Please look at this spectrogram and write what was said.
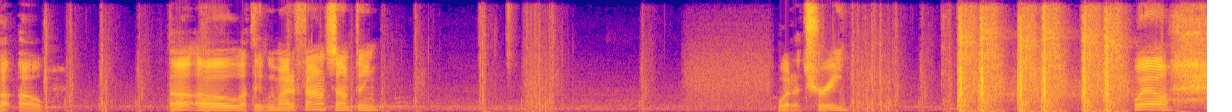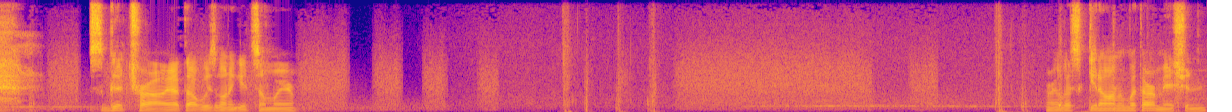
Uh-oh. Uh-oh, I think we might have found something. What, a tree? Well, it's a good try. I thought we was going to get somewhere. Alright, let's get on with our mission.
